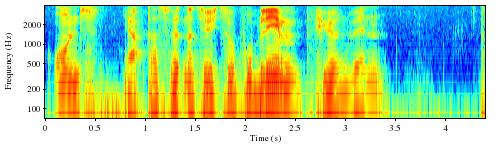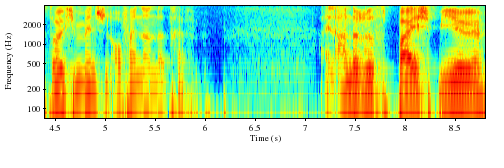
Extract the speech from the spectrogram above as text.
Und ja, das wird natürlich zu Problemen führen, wenn solche Menschen aufeinandertreffen. Ein anderes Beispiel,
